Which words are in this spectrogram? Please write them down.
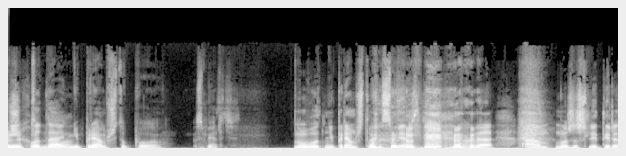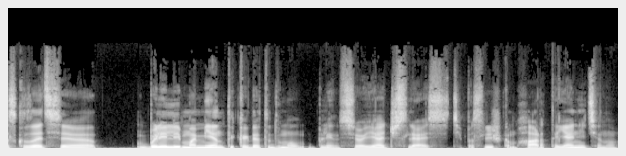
усреднить, то да, хватало. не прям, чтобы смерть. Ну вот, не прям чтобы смерть. Да. А можешь ли ты рассказать, э, были ли моменты, когда ты думал, блин, все, я отчисляюсь, типа, слишком хард, а я не тяну?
